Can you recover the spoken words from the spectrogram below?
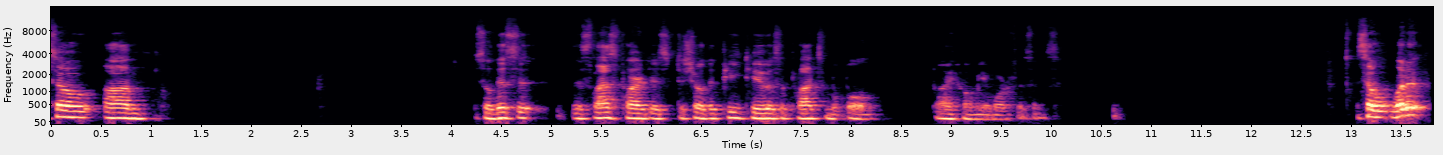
So, um, so this is this last part is to show that P2 is approximable by homeomorphisms. So what,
